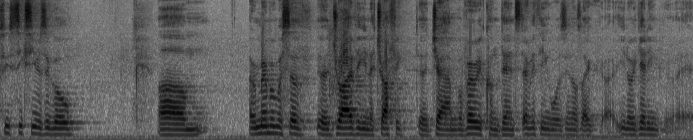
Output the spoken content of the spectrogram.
six years ago. Um, I remember myself uh, driving in a traffic uh, jam, very condensed. Everything was, you know, like, uh, you know, getting uh,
